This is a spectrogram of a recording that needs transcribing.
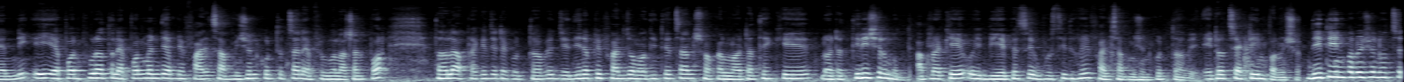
নেননি, এই পুরাতন অ্যাপয়েন্টমেন্ট দিয়ে আপনি ফাইল সাবমিশন করতে চান অ্যাপ্রুভাল আসার পর, তাহলে আপনাকে যেটা করতে হবে, যেদিন আপনি ফাইল জমা দিতে চান, সকাল নয়টা থেকে নয়টা তিরিশের মধ্যে, আপনাকে ওই বিএফএস এ উপস্থিত হয়ে ফাইল সাবমিশন করতে হবে। এটা হচ্ছে একটা ইনফরমেশন দ্বিতীয় ইনফরমেশন হচ্ছে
